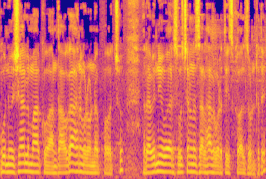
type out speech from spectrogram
కొన్ని విషయాలు మాకు అంత అవగాహన కూడా ఉండకపోవచ్చు. రెవెన్యూ వారి సూచనలు సలహాలు కూడా తీసుకోవాల్సి ఉంటుంది.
